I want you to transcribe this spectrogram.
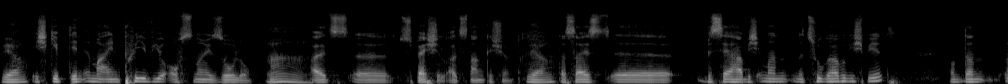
ja. Ich gebe denen immer ein Preview aufs neue Solo Ah, als äh, Special, als Dankeschön. ja. Das heißt, äh, bisher habe ich immer eine Zugabe gespielt und dann äh,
